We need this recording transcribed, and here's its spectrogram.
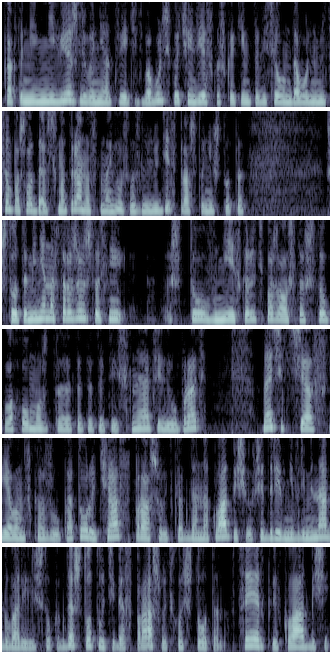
как-то не, невежливо не ответить. Бабулечка очень резко с каким-то веселым, довольным лицом пошла дальше. Смотрю, она остановилась возле людей, спрашивает у них что-то, что-то. Меня насторожило, что с ней что в ней? Скажите, пожалуйста, что плохого может это, это, это, снять или убрать? Значит, сейчас я вам скажу, который час спрашивает, когда на кладбище, вообще древние времена говорили, что когда что-то у тебя спрашивают, хоть что-то, в церкви, в кладбище,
